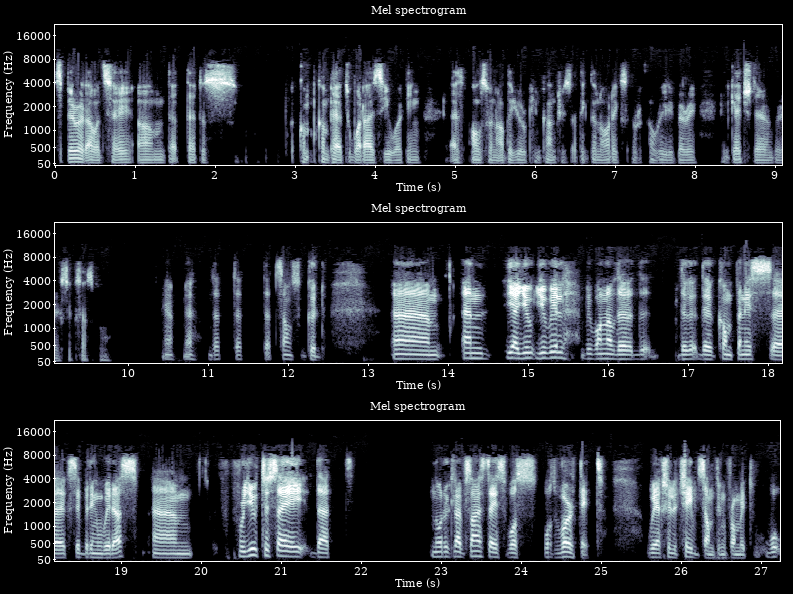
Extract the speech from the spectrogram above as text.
spirit, I would say um, that that is com- compared to what I see working as also in other European countries. I think the Nordics are, are really very engaged there and very successful. Yeah, yeah, that that that sounds good. Um, and yeah, you you will be one of the the the, the companies uh, exhibiting with us. Um, for you to say that Nordic Life Science Days was was worth it, we actually achieved something from it. What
